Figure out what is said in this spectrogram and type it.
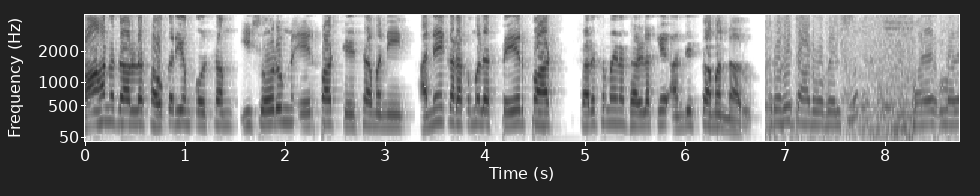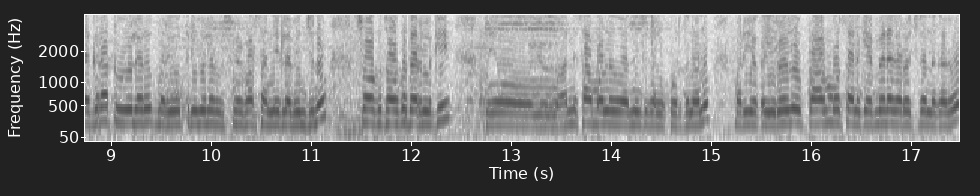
వాహనదారుల సౌకర్యం కోసం ఈ షోరూం ను ఏర్పాటు చేశామని అనేక రకముల స్పేర్ పార్ట్స్ సరసమైన ధరలకే అందిస్తామన్నారు. రోహిత్ ఆటోమొబైల్స్ మా మా దగ్గర టూ వీలర్ మరియు త్రీ వీలర్ స్పేర్ పార్ట్స్ అన్ని లభించును. చౌక చౌక ధరలకి మేము అన్ని సామాన్లు అందించగలను కోరుతున్నాను. మరి యొక్క ఈరోజు ప్రారంభోత్సవానికి ఎమ్మెల్యే గారు వచ్చినందుకు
